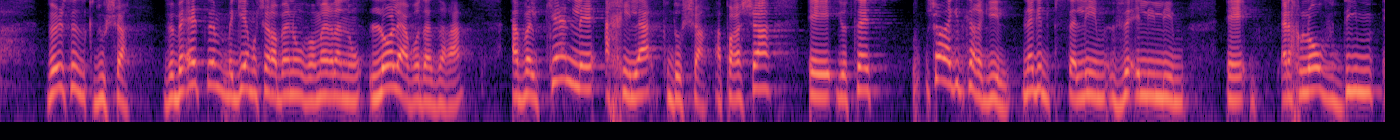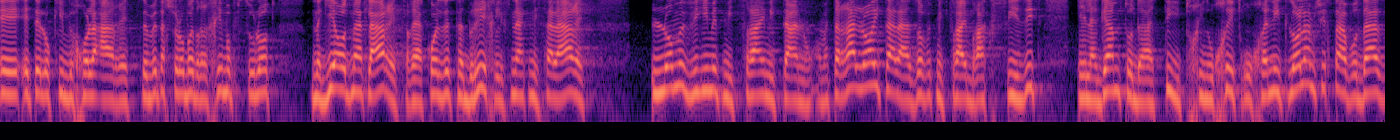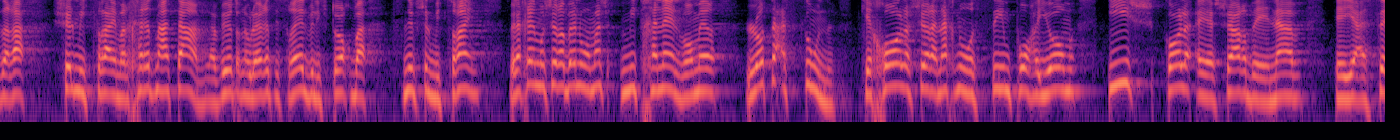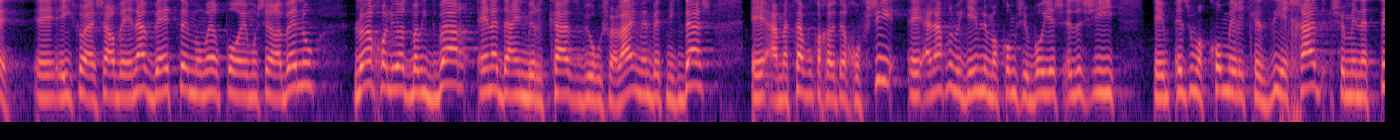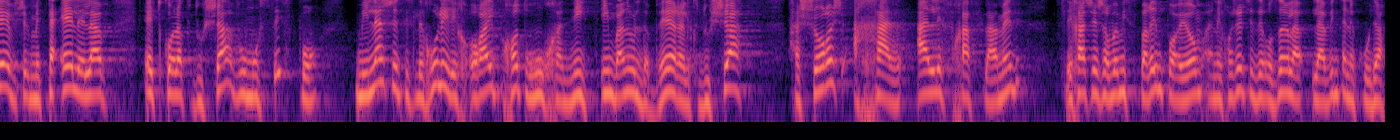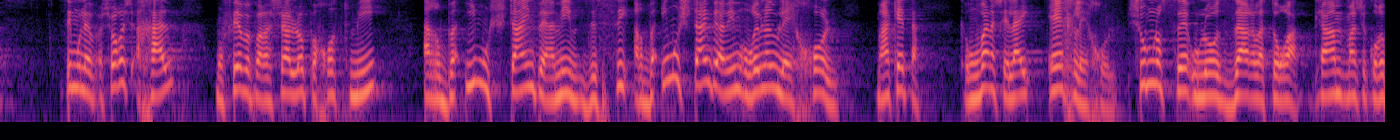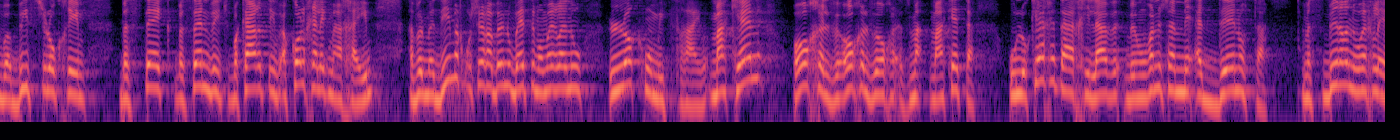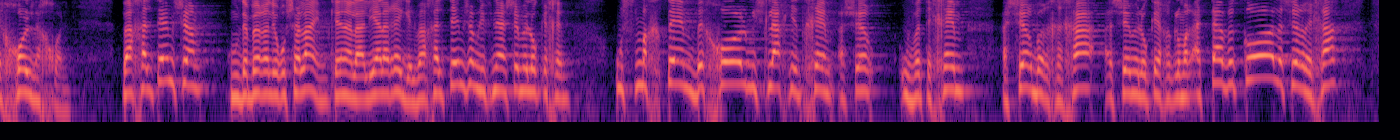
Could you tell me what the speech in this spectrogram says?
versus קדושה. ובעצם מגיע משה רבנו ואומר לנו, לא לעבודה זרה, אבל כן לאכילה קדושה. הפרשה אה, יוצאת, אפשר להגיד כרגיל, נגד פסלים ואלילים. אה, אנחנו לא עובדים אה, את אלוקים בכל הארץ, ובטח שלא בדרכים הפסולות. נגיע עוד מעט לארץ, הרי הכל זה תדריך לפני הכניסה לארץ. לא מביאים את מצרים איתנו. המטרה לא הייתה לעזוב את מצרים רק פיזית, אלא גם תודעתית, חינוכית, רוחנית. לא להמשיך את העבודה הזרה של מצרים, אחרת מה הטעם? להביא אותנו לארץ ישראל ולפתוח בה סניף של מצרים? ולכן משה רבנו ממש מתחנן ואומר, לא תעשון ככל אשר אנחנו עושים פה היום, איש כל הישר בעיניו אה, יעשה. אה, איש כל הישר בעיניו, בעצם אומר פה אה, משה רבנו, לא יכול להיות במדבר, אין עדיין מרכז בירושלים, אין בית מקדש, המצב הוא ככה יותר חופשי. אנחנו מגיעים למקום שבו יש איזושהי, איזשהו מקום מרכזי אחד שמנתב, שמתעל אליו את כל הקדושה, והוא מוסיף פה מילה שתסלחו לי, לכאורה היא פחות רוחנית. אם באנו לדבר על קדושה, השורש אכל, א', כ', ל', סליחה שיש הרבה מספרים פה היום, אני חושבת שזה עוזר לה, להבין את הנקודה. שימו לב, השורש אכל מופיע בפרשה לא פחות מ-42 פעמים. זה שיא, 42 פעמים אומרים לנו לאכול. מה הקטע? כמובן, השאלה היא איך לאכול. שום נושא הוא לא זר לתורה. גם מה שקורה בביס שלוקחים, בסטייק, בסנדוויץ', בקרטיב, הכל חלק מהחיים. אבל מדהים איך משה רבנו בעצם אומר לנו, לא כמו מצרים. מה כן? אוכל ואוכל ואוכל. אז מה, מה הקטע? הוא לוקח את האכילה ובמובן מסוים מעדן אותה. מסביר לנו איך לאכול נכון. ואכלתם שם, הוא מדבר על ירושלים, כן, על העלייה לרגל, ואכלתם שם לפני השם אלוקיכם. ושמחתם בכל משלח ידכם, אשר ובתיכם, אשר ברכך השם אלוקיך. כלומר, אתה וכל אשר לך,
